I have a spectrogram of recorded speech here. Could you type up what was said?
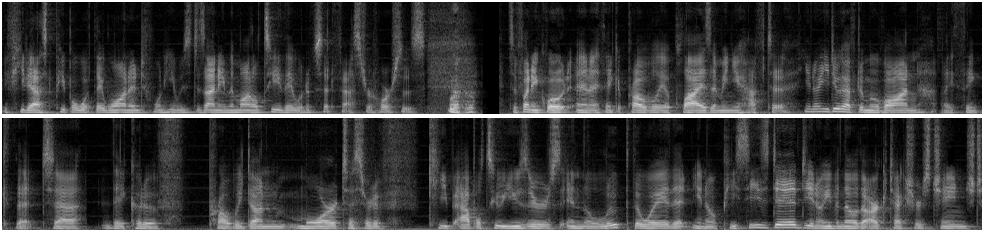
if he'd asked people what they wanted when he was designing the Model T, they would have said faster horses. it's a funny quote, and I think it probably applies. I mean, you have to, you know, you do have to move on. I think that uh, they could have probably done more to sort of keep Apple II users in the loop the way that, you know, PCs did, you know, even though the architecture's changed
